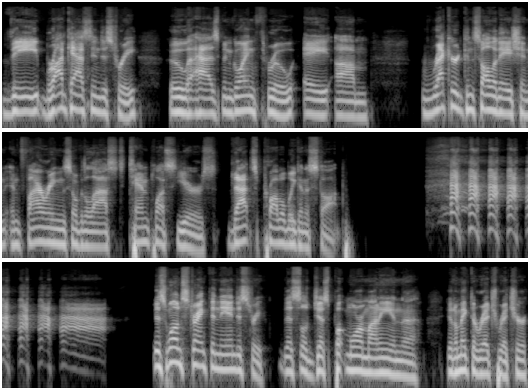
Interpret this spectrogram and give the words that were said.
The broadcast industry, who has been going through a um, record consolidation and firings over the last 10 plus years, that's probably going to stop. this won't strengthen the industry. This will just put more money in the it'll make the rich richer.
